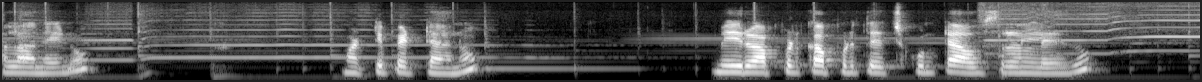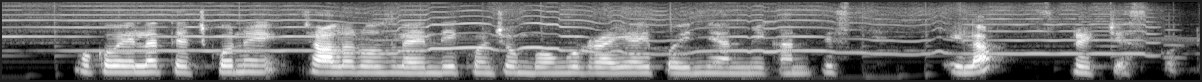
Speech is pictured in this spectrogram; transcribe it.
అలా నేను మట్టి పెట్టాను. మీరు అప్పటికప్పుడు తెచ్చుకుంటే అవసరం లేదు. ఒకవేళ తెచ్చుకొని చాలా రోజులైంది కొంచెం బొంగు డ్రై అయిపోయింది అని మీకు అనిపిస్తే ఇలా స్ప్రెడ్ చేసుకోండి.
